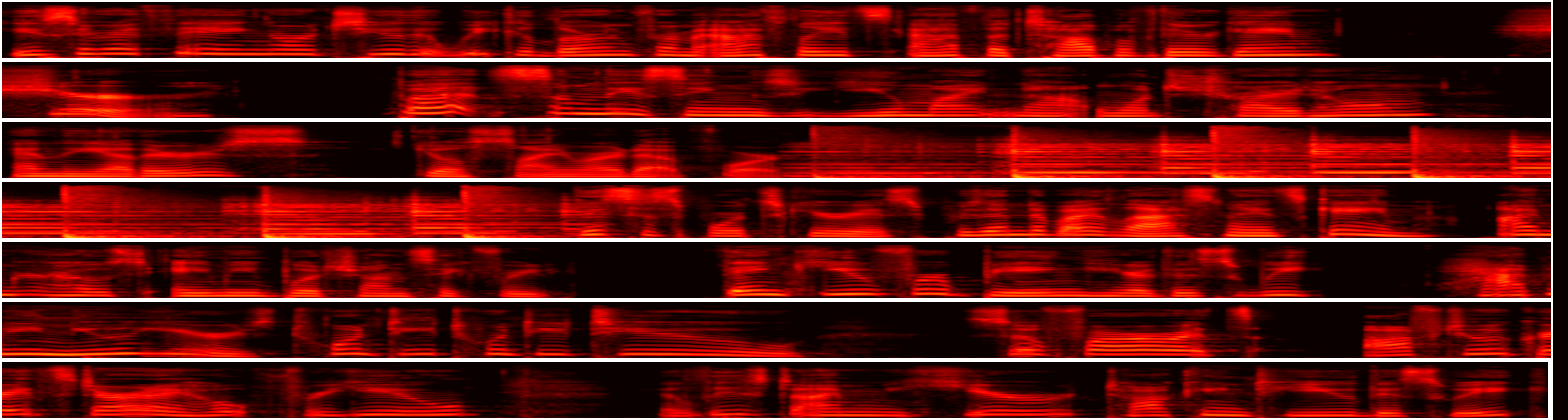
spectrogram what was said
Is there a thing or two that we could learn from athletes at the top of their game? Sure. But some of these things you might not want to try at home, and the others you'll sign right up for. This is Sports Curious, presented by Last Night's Game. I'm your host, Amy Butch on Siegfried. Thank you for being here this week. Happy New Year's 2022. So far, it's off to a great start, I hope, for you. At least I'm here talking to you this week.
